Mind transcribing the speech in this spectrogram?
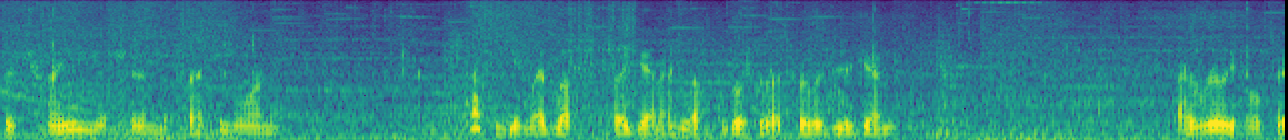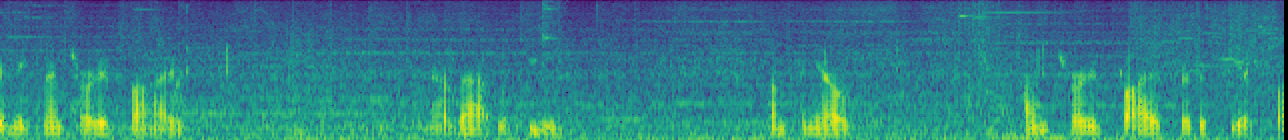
The train mission in the second one. That's a game I'd love to play again. I'd love to go through that trilogy again. I really hope they make an Uncharted 5. Now that would be something else. Uncharted 5 for the PS5.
